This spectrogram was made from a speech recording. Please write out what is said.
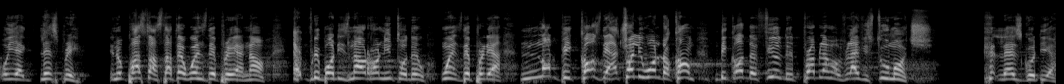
Oh, yeah, let's pray. You know, pastor started Wednesday prayer now. Everybody's now running to the Wednesday prayer. Not because they actually want to come, because they feel the problem of life is too much. Let's go there.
